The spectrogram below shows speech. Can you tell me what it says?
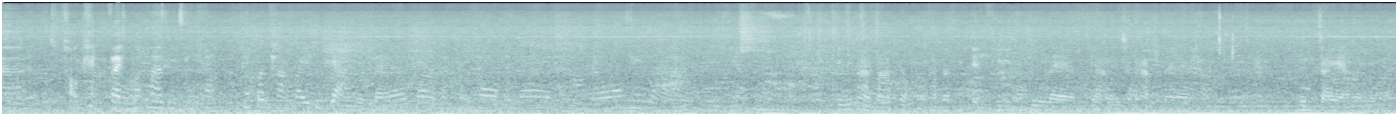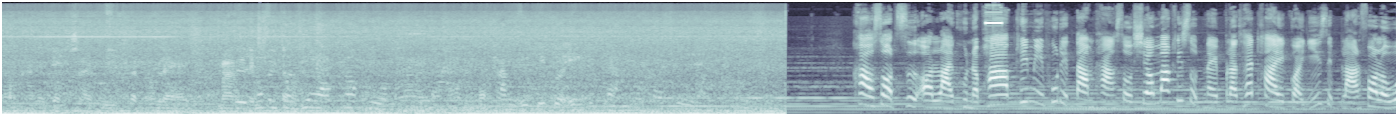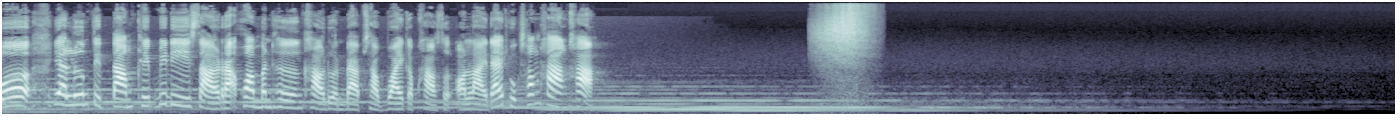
เขาแข็งแกร่งมากๆจริงๆค่ะเขาก็ทำไว้ทุกอย่างหมดแล้ว ก็ทั้งให้พ่อให้แม่ให้น้องให้หลานอะไรอย่างเงี้ยทีนี้ผ่านมาพี่ของเราทำหน้าที่เต็มที่ทั้งดูแลทุกอย่างเลยใช่ไหมครับคุณแม่ภูมิใจอะไรยังไง คือเขาเป็นคนที่รักครอบครัวมากนะคะทำอยู่ที่ตัวเองทุกอย่างเพื่อครอบครัวข่าวสดสื่อออนไลน์คุณภาพที่มีผู้ติดตามทางโซเชียลมากที่สุดในประเทศไทยกว่า 20 ล้าน follower อย่าลืมติดตามคลิปดีๆ สาระความบันเทิงข่าวด่วนแบบฉับไวกับข่าวสดออนไลน์ได้ทุกช่องทางค่ะ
